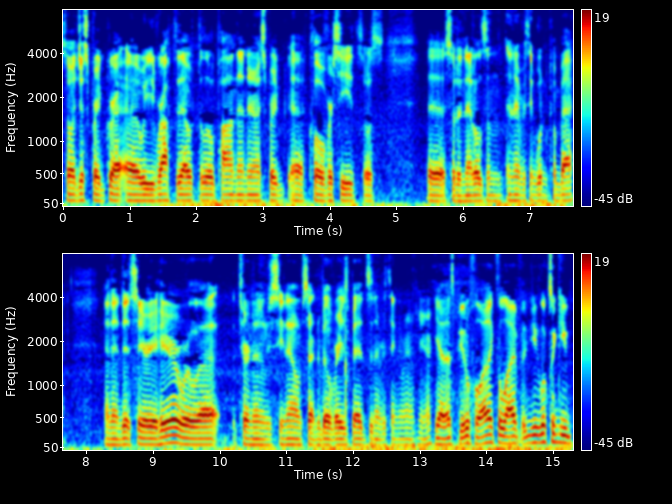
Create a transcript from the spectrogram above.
So I just spread gra- uh, we rocked it out the little pond down there. I spread uh, clover seed so it's uh, so the nettles and, and everything wouldn't come back. And then this area here, we'll uh, turn in. You see now, I'm starting to build raised beds and everything around here. Yeah, that's beautiful. I like the live. It looks like you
